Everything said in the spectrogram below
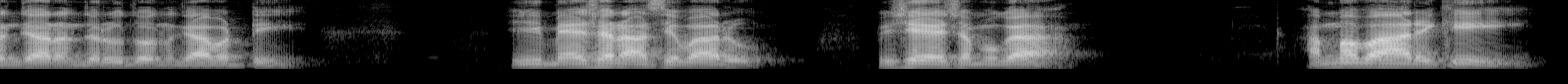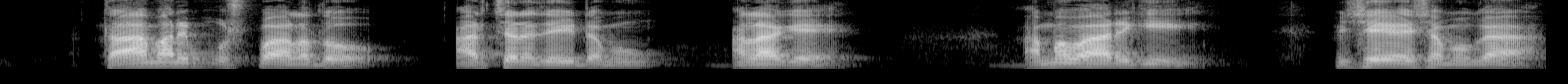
సంచారం జరుగుతోంది కాబట్టి ఈ మేషరాశి వారు విశేషముగా అమ్మవారికి తామర పుష్పాలతో అర్చన చేయటము అలాగే అమ్మవారికి విశేషముగా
